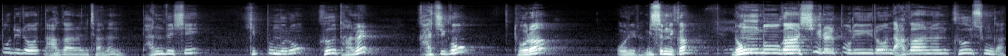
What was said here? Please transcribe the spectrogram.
뿌리러 나가는 자는 반드시 기쁨으로 그 단을 가지고 돌아 오리라. 믿습니까? 농부가 씨를 뿌리러 나가는 그 순간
